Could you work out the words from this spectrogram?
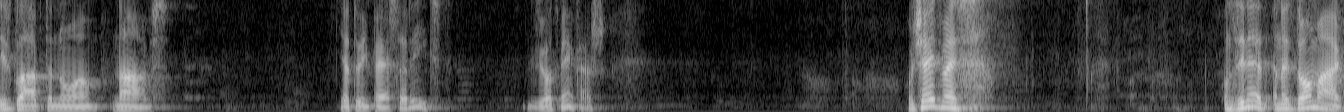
izglābta no nāves? Ja tu viņu pērs ar rīkstu. Ļoti vienkārši. Un šeit mēs, un ziniet, un es domāju,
